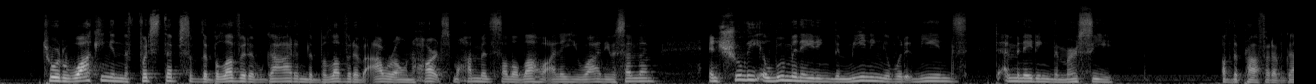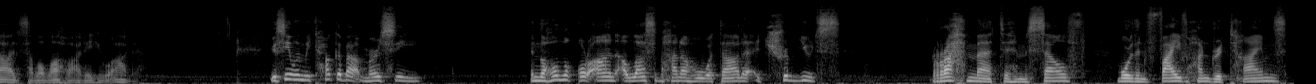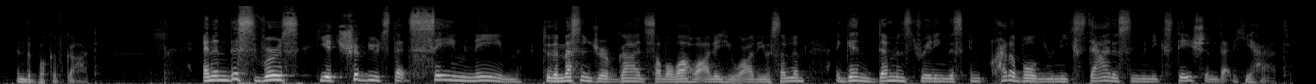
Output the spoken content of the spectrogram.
toward walking in the footsteps of the beloved of God and the beloved of our own hearts, Muhammad sallallahu alaihi wasallam, and truly illuminating the meaning of what it means to emanating the mercy of the Prophet of God sallallahu alaihi wasallam. You see, when we talk about mercy, in the Holy Quran, Allah subhanahu wa ta'ala attributes rahmah to Himself more than 500 times in the Book of God. And in this verse, he attributes that same name to the Messenger of God, sallallahu alaihi wasallam, again demonstrating this incredible, unique status and unique station that he had.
